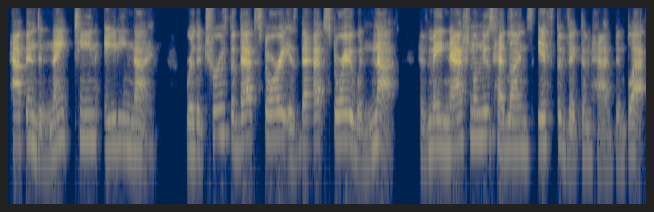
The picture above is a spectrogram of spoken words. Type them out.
happened in 1989 where the truth of that story is that story would not have made national news headlines if the victim had been Black.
